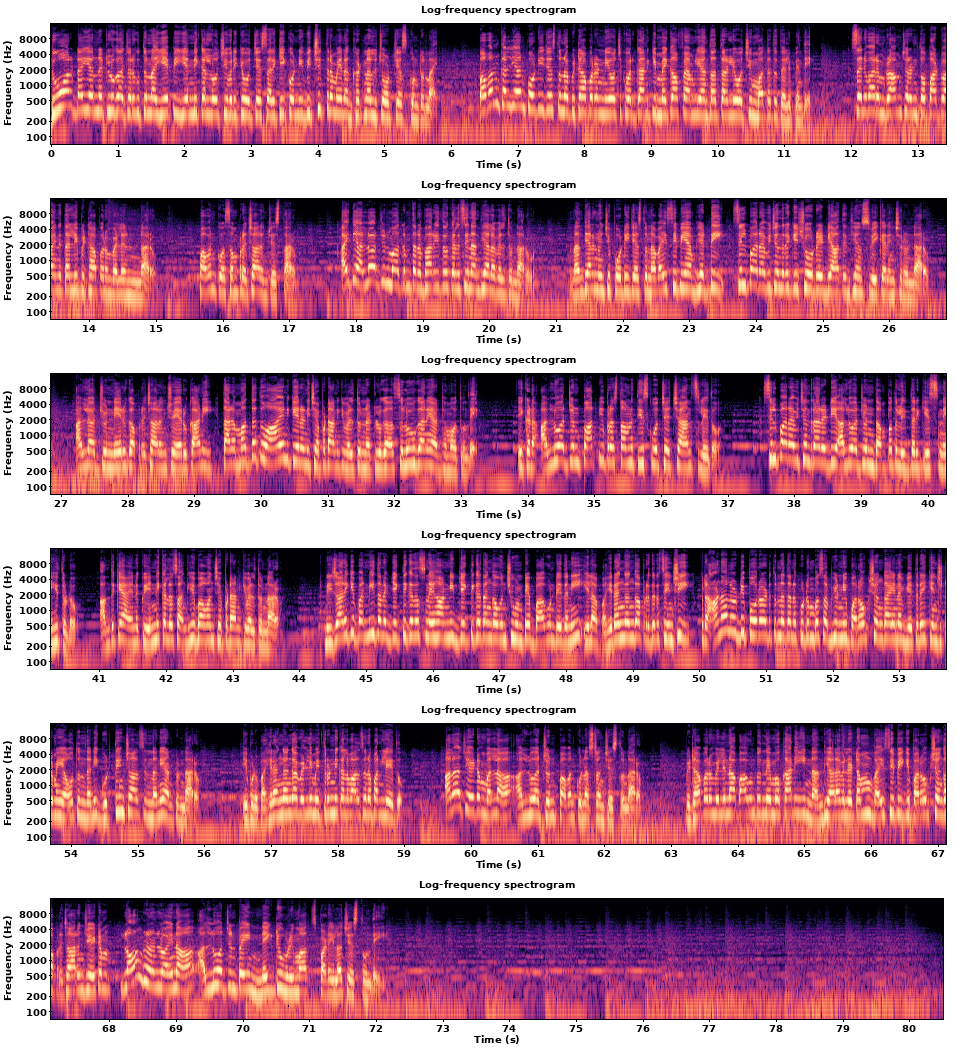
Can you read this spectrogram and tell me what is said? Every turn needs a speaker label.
Speaker 1: పడ్డాయి అన్నట్లుగా జరుగుతున్న ఏపీ ఎన్నికల్లో చివరికి వచ్చేసరికి కొన్ని విచిత్రమైన ఘటనలు చోటు చేసుకుంటున్నాయి. పవన్ కళ్యాణ్ పోటీ చేస్తున్న పిఠాపురం నియోజకవర్గానికి మెగా ఫ్యామిలీ అంతా తరలి వచ్చి మద్దతు తెలిపింది. శనివారం రామ్ చరణ్తో పాటు ఆయన తల్లి పిఠాపురం వెళ్ళనున్నారు పవన్ కోసం ప్రచారం చేస్తారు. అయితే అల్లు అర్జున్ మాత్రం తన భార్యతో కలిసి నంద్యాల వెళ్తున్నారు. నంద్యాల నుంచి పోటీ చేస్తున్న వైసీపీ అభ్యర్థి శిల్పా రవిచంద్ర కిషోర్ రెడ్డి ఆతిథ్యం స్వీకరించనున్నారు. అల్లు అర్జున్ నేరుగా ప్రచారం చేయరు కానీ తన మద్దతు ఆయనకేనని చెప్పడానికి వెళ్తున్నట్లుగా సులువుగానే అర్థమవుతుంది. ఇక్కడ అల్లు అర్జున్ పార్టీ ప్రస్తావన తీసుకువచ్చే ఛాన్స్ లేదు. శిల్పా రవిచంద్రారెడ్డి అల్లు అర్జున్ దంపతులు ఇద్దరికి స్నేహితుడు. అందుకే ఆయనకు ఎన్నికల సంఘీభావం చెప్పడానికి వెళ్తున్నారు. నిజానికి బన్నీ తన వ్యక్తిగత స్నేహాన్ని వ్యక్తిగతంగా ఉంచి ఉంటే బాగుండేదని ఇలా బహిరంగంగా ప్రదర్శించి ప్రాణాలొడ్డి పోరాడుతున్న తన కుటుంబ సభ్యుణ్ణి పరోక్షంగా ఆయన వ్యతిరేకించడమే అవుతుందని గుర్తించాల్సిందని అంటున్నారు. ఇప్పుడు బహిరంగంగా వెళ్ళి మిత్రుణ్ణి కలవాల్సిన పని లేదు. అలా చేయడం వల్ల అల్లు అర్జున్ పవన్కు నష్టం చేస్తున్నారు. పిఠాపురం వెళ్ళినా బాగుంటుందేమో కానీ నంద్యాల వెళ్ళటం వైసీపీకి పరోక్షంగా ప్రచారం చేయటం లాంగ్ రన్లో అయినా అల్లు అర్జున్ పై నెగిటివ్ రిమార్క్స్ పడేలా చేస్తుంది.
